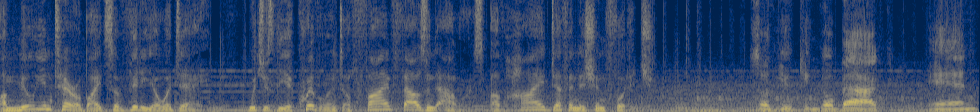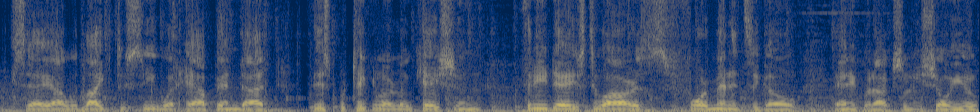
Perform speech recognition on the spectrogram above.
a million terabytes of video a day, which is the equivalent of 5,000 hours of high definition footage. So you can go back and say, I would like to see what happened at this particular location three days, two hours, four minutes ago, and it would actually show you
